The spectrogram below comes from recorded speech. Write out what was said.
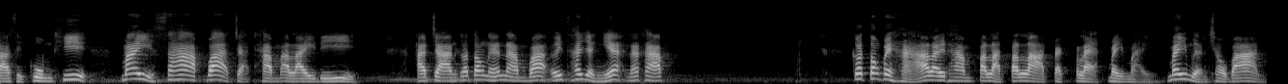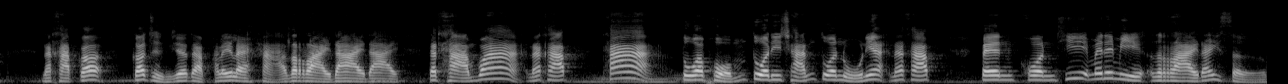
ราศีกุมที่ไม่ทราบว่าจะทำอะไรดี อาจารย์ก็ต้องแนะนำว่า เอ้ยถ้าอย่างเงี้ยนะครับ ก็ต้องไปหาอะไรทำประหลาดประหลาดแปลกๆ ใหม่ ๆ ไม่เหมือนชาวบ้านนะครับ ก็ก็ถึงจะแบบอะไรหารายได้ได้ แต่ถามว่านะครับ ถ้าตัวผมตัวดิฉันตัวหนูเนี่ยนะครับ เป็นคนที่ไม่ได้มีรายได้เสริม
